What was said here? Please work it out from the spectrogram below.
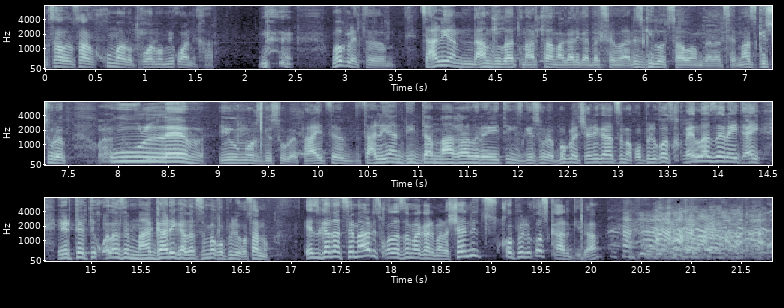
აქ სალ სალ ხუმარო თუ არ მომიყვანი ხარ. მოკლედ ძალიან ნამდვილად მართლა მაგარი გადაცემა არის გილოცავ ამ გადაცემას გისურვებ ულევ იუმორს გისურვებ აი ძალიან დიდ და მაღალ რეიტინგს გისურვებ მოკლედ შენი გადაცემა ყოფილიყოს ყველაზე რეიტინგი აი ერთ-ერთი ყველაზე მაგარი გადაცემა ყოფილიყოს ანუ ეს გადაცემა არის ყველაზე მაგარი მაგრამ შენიც ყოფილიყოს კარგი რა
